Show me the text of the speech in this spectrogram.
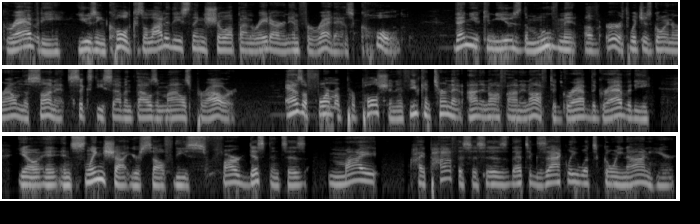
gravity using cold, because a lot of these things show up on radar and infrared as cold, then you can use the movement of Earth, which is going around the sun at 67,000 miles per hour, as a form of propulsion. If you can turn that on and off, on and off to grab the gravity you know, and, and slingshot yourself these far distances. My hypothesis is that's exactly what's going on here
